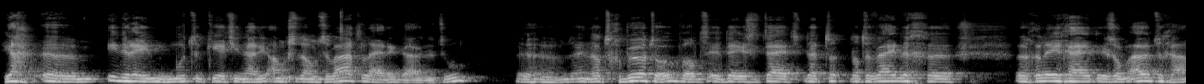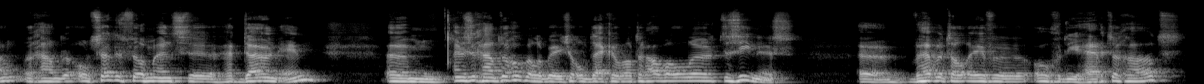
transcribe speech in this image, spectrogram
Ja, uh, iedereen moet een keertje naar die Amsterdamse waterleidingduinen toe. Uh, en dat gebeurt ook, want in deze tijd dat, dat er weinig uh, gelegenheid is om uit te gaan, dan gaan er ontzettend veel mensen het duin in. Um, en ze gaan toch ook wel een beetje ontdekken wat er allemaal te zien is. Uh, we hebben het al even over die herten gehad.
